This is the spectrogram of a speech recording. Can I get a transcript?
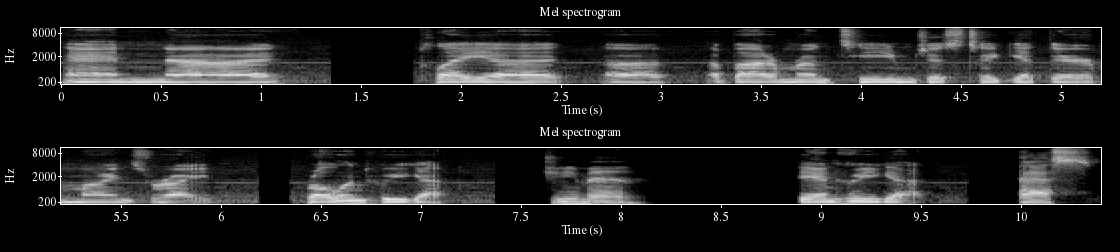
and uh, play a, a, a bottom run team just to get their minds right. Roland, who you got? G man, Dan, who you got? Pass.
